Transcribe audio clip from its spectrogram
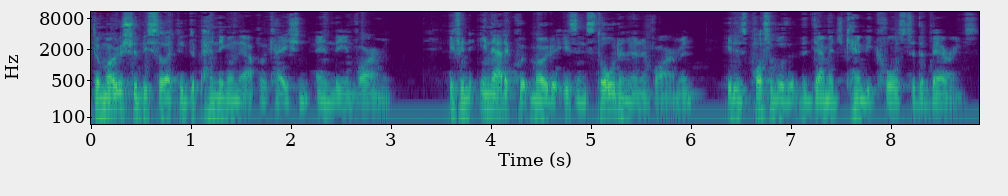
The motor should be selected depending on the application and the environment. If an inadequate motor is installed in an environment, it is possible that the damage can be caused to the bearings.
